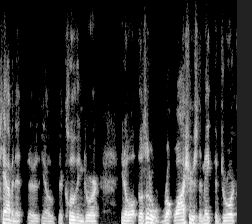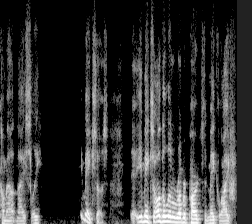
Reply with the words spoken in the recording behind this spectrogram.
cabinet, uh, you know their clothing drawer, you know those little washers that make the drawer come out nicely. He makes those. He makes all the little rubber parts that make life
